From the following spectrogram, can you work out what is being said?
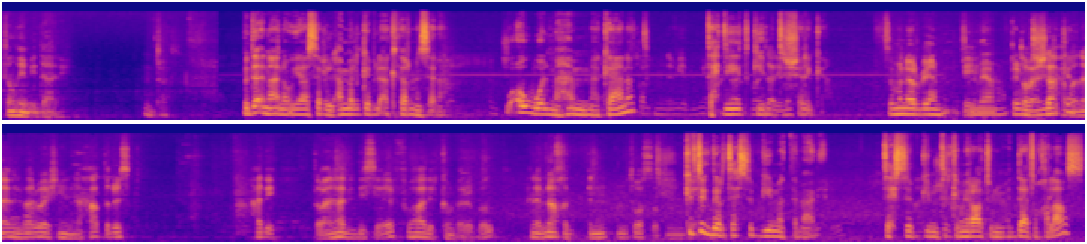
تنظيم إداري. ممتاز. بدأنا أنا وياسر العمل قبل أكثر من سنة وأول مهمة كانت تحديد قيمة الشركة. 48% من قيمة طبعا لاحظ أنا في ال valuation هنا حاط ال risk هذه طبعا هذه DCF وهذه ال comparable إحنا بناخذ المتوسط من كيف تقدر تحسب قيمة ثمانية؟ تحسب قيمة الكاميرات والمعدات وخلاص؟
